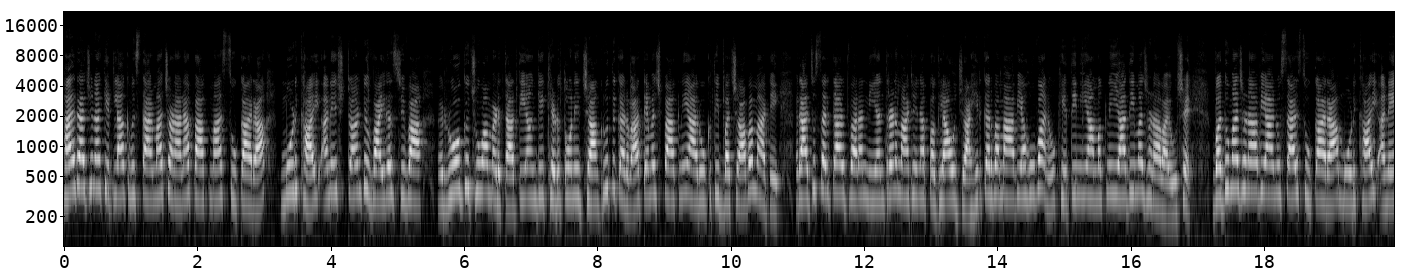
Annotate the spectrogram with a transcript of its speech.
હાલ રાજ્યના કેટલાક વિસ્તારમાં ચણાના પાકમાં સુકારા, મૂળખાઈ અને સ્ટન્ટ વાયરસ જેવા રોગ જોવા મળતા તે અંગે ખેડૂતોને જાગૃત કરવા તેમજ પાકને આ રોગથી બચાવવા માટે રાજ્ય સરકાર દ્વારા નિયંત્રણ માટેના પગલાઓ જાહેર કરવામાં આવ્યા હોવાનું ખેતી નિયામકની યાદીમાં જણાવાયું છે. વધુમાં જણાવ્યા અનુસાર સુકારા, મૂળખાઈ અને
